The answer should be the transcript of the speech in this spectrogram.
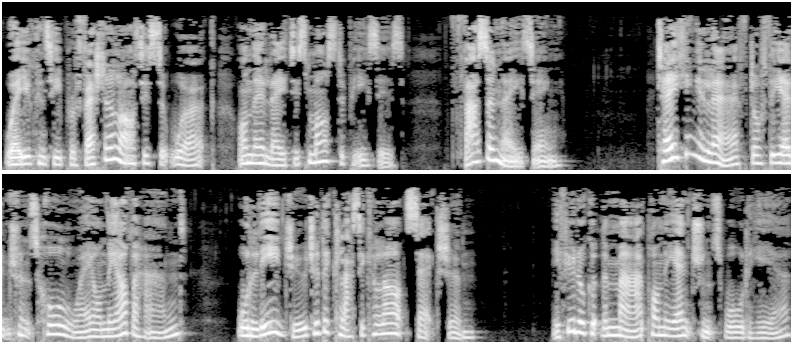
where you can see professional artists at work on their latest masterpieces. Fascinating. Taking a left off the entrance hallway, on the other hand, will lead you to the classical art section. If you look at the map on the entrance wall here,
